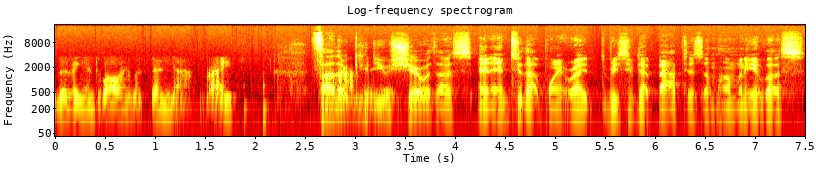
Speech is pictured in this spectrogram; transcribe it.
living and dwelling within them, right? Father, Um, could you share with us, and, and to that point, right, received at baptism, how many of us,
